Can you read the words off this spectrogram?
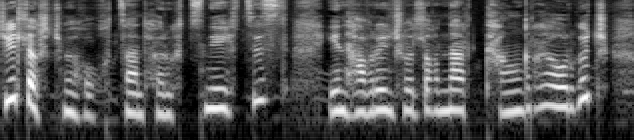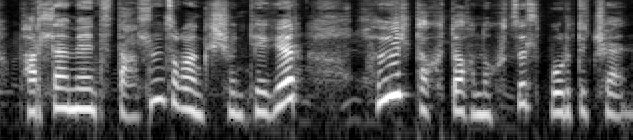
жил орчмын хугацаанд хоригдсны эцэст энэ хаврын чуулганаар тангараа өргөж парламент 76 гишүүнтэйгээр хууль тогтоох нөхцөл бүрдэж байна.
